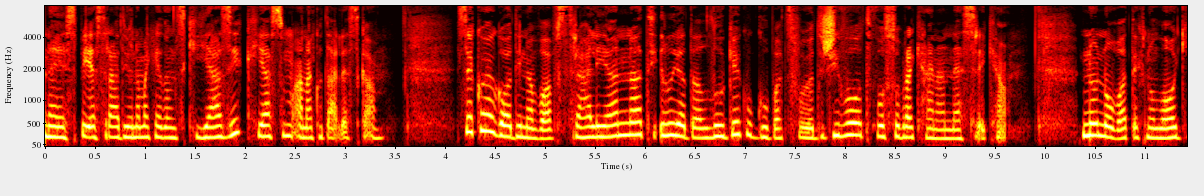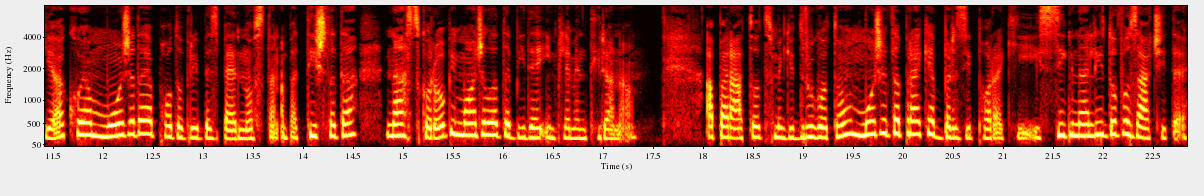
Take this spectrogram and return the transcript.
На SPS радио на македонски јазик, јас сум Ана Кодалеска. Секоја година во Австралија над илјада луѓе го губат својот живот во собраќајна несреќа. Но нова технологија која може да ја подобри безбедноста на патиштата, наскоро би можела да биде имплементирана. Апаратот, меѓу другото, може да праќа брзи пораки и сигнали до возачите,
